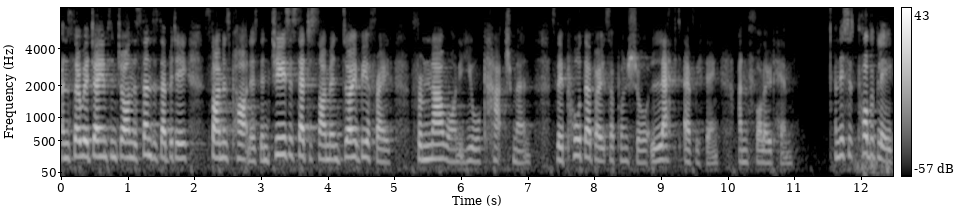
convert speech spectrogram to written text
And so were James and John, the sons of Zebedee, Simon's partners. Then Jesus said to Simon, Don't be afraid. From now on, you will catch men. So they pulled their boats up on shore, left everything, and followed him. And this is probably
